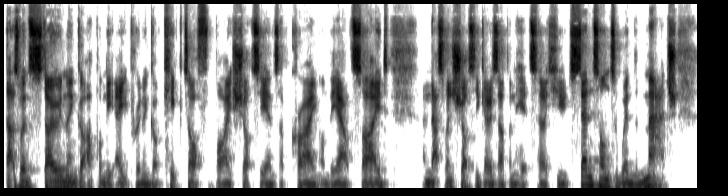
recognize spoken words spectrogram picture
That's when Stone then got up on the apron and got kicked off by Shotzi, ends up crying on the outside. And that's when Shotzi goes up and hits her huge senton to win the match.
